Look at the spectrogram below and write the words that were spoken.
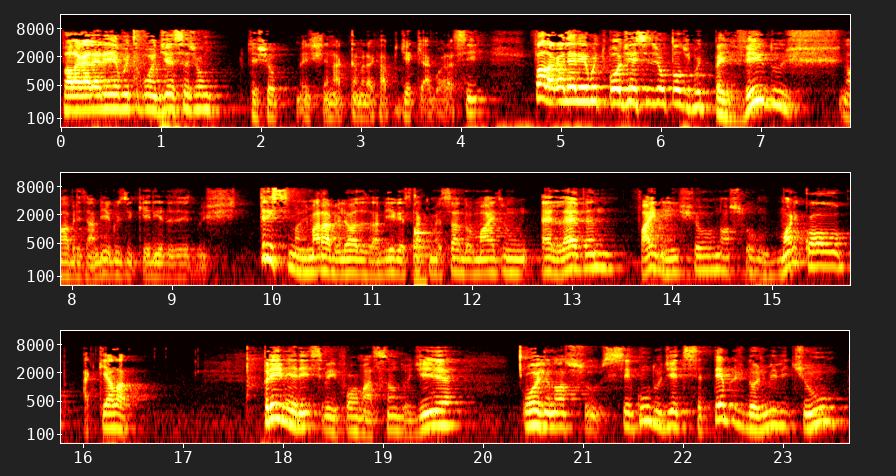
Fala galerinha, muito bom dia, sejam. Deixa eu mexer na câmera rapidinho aqui agora sim. Fala galerinha, muito bom dia, sejam todos muito bem-vindos, nobres amigos e queridas ilustríssimas, maravilhosas amigas. Está começando mais um Eleven Financial, nosso Morning Call, aquela primeiríssima informação do dia. Hoje, nosso segundo dia de setembro de 2021. O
